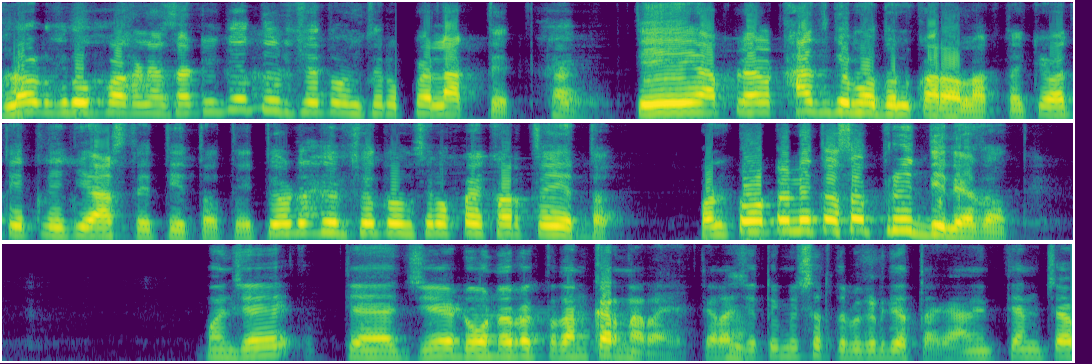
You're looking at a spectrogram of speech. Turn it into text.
ब्लड ग्रुप बघण्यासाठी जे दीडशे दोनशे रुपये लागतात ते आपल्याला खाजगी मधून करावं लागतं. किंवा तिथले जे असते तिथं ते. तेवढे दीडशे दोनशे रुपये खर्च येतं. पण टोटली तसं फ्री दिल्या जात. म्हणजे त्या जे डोनर रक्तदान करणार आहे त्याला जे तुम्ही सर्टिफिकेट देताय आणि त्यांच्या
